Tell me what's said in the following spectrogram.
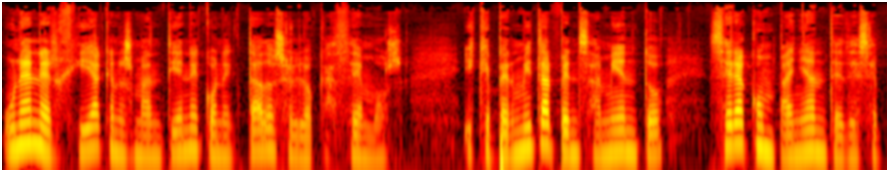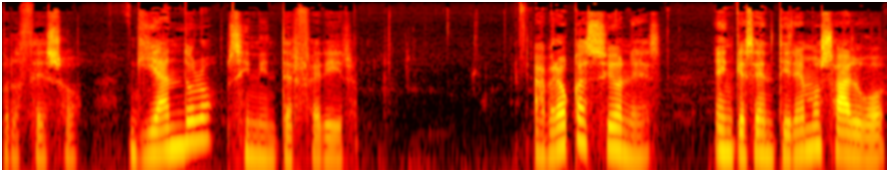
una energía que nos mantiene conectados en lo que hacemos y que permite al pensamiento ser acompañante de ese proceso, guiándolo sin interferir. Habrá ocasiones en que sentiremos algo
